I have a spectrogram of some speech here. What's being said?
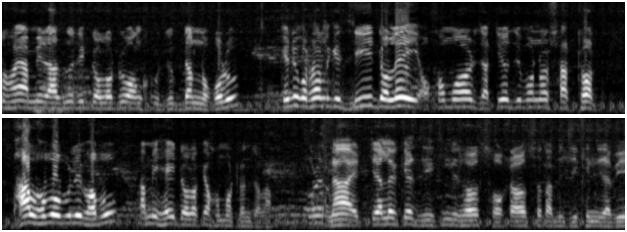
নহয় আমি ৰাজনৈতিক দলতো অংশ যোগদান নকৰোঁ। কিন্তু কথা হ'ল কি যি দলেই অসমৰ জাতীয় জীৱনৰ স্বাৰ্থত ভাল হ'ব বুলি ভাবোঁ আমি সেই দলকে সমৰ্থন জনাম। না এতিয়ালৈকে যিখিনি ধৰক চৰকাৰৰ ওচৰত আমি যিখিনি দাবী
